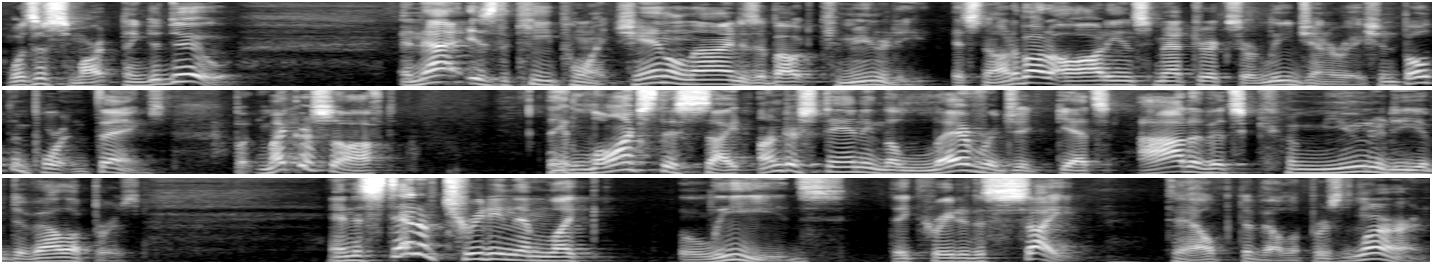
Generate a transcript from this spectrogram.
was a smart thing to do. And that is the key point. Channel 9 is about community. It's not about audience metrics or lead generation, both important things. But Microsoft, they launched this site understanding the leverage it gets out of its community of developers. And instead of treating them like leads, they created a site to help developers learn.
